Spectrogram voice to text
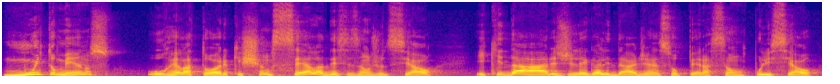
muito menos o relatório que chancela a decisão judicial e que dá áreas de legalidade a essa operação policial,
